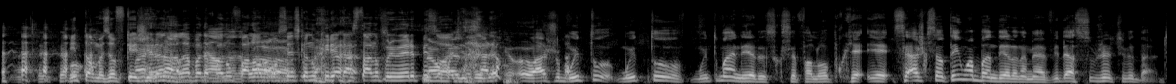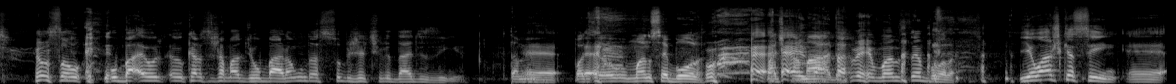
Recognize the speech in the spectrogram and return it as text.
Então, mas eu fiquei Mas, girando não, a lâmpada para não, não, falar não, o bom senso que eu não queria gastar no primeiro Não, episódio, mas, cara, entendeu? eu, eu acho muito, muito, muito maneiro isso que você falou, porque você acha que se eu tenho uma bandeira na minha vida é a subjetividade. Eu sou o eu, eu quero ser chamado de o barão da subjetividadezinha. Também pode ser o Mano Cebola, tá de camada. É, exatamente, mano cebola. e eu acho que assim, é,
